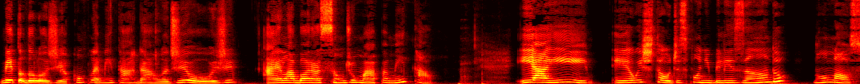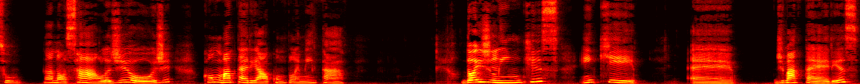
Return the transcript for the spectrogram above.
metodologia complementar da aula de hoje, a elaboração de um mapa mental. E aí, eu estou disponibilizando no nosso na nossa aula de hoje como material complementar dois links em que é, de matérias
